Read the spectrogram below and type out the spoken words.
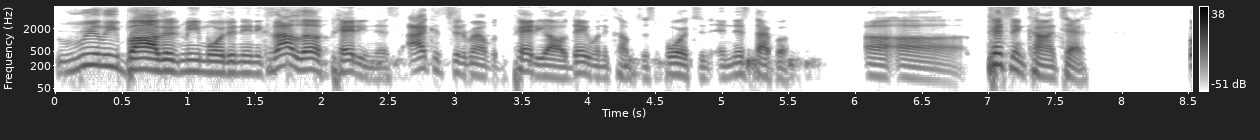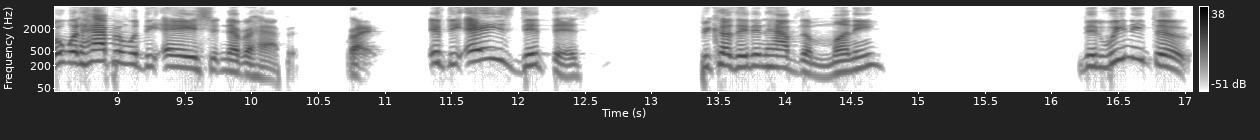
really bothered me more than any because I love pettiness. I could sit around with the petty all day when it comes to sports and, and this type of uh, uh, pissing contest. But what happened with the A's should never happen. Right if the A's did this because they didn't have the money, then we need to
